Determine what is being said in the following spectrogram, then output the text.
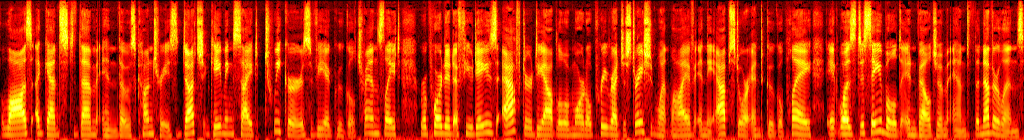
laws against them in those countries. Dutch gaming site Tweakers via Google Translate reported a few days after Diablo Immortal pre registration went live in the App Store and Google Play, it was disabled in Belgium and the Netherlands.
